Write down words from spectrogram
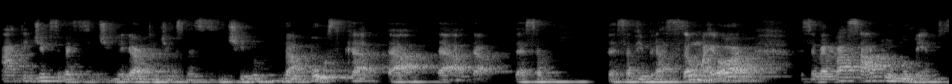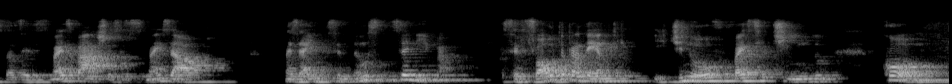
Ah, tem dia que você vai se sentir melhor, tem dia que você vai se sentir na busca da, da, da, dessa, dessa vibração maior, você vai passar por momentos, às vezes mais baixos, às vezes mais altos. Mas aí você não se desanima. Você volta para dentro e, de novo, vai sentindo como.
